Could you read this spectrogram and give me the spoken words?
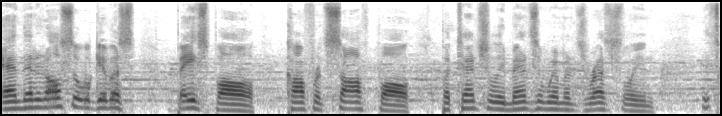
and then it also will give us baseball, conference softball, potentially men's and women's wrestling. It's,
